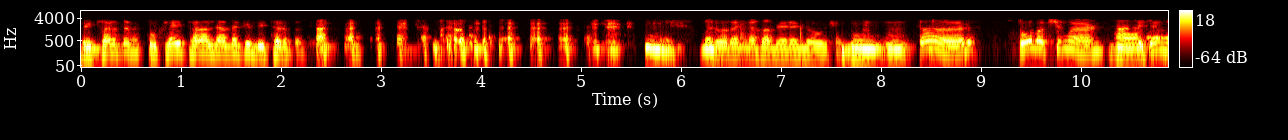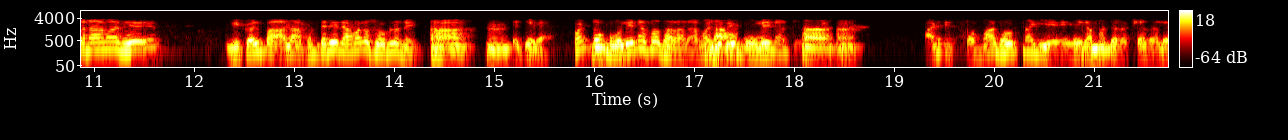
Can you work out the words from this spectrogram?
बिथरतं कुठल्याही थराला जातं की बिथरतं. सर्व रंगाचा बेरंग होऊ शकतो. तर तो लक्ष्मण. त्याच्या मनामध्ये विकल्प आला पण त्याने रामाला सोडलं नाही हा. पण तो बोलेनासा झाला बोलेना तो. हा. आणि संवाद होत नाहीये हे रामाच्या लक्षात आलं.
